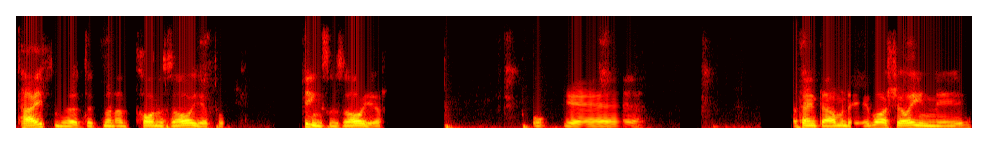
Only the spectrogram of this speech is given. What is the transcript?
TAIF-mötet mellan Tranås AIF och Tingsryds AIF. Och eh, jag tänkte, ja men det är bara att köra in i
